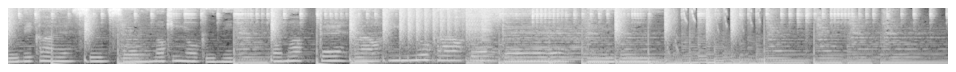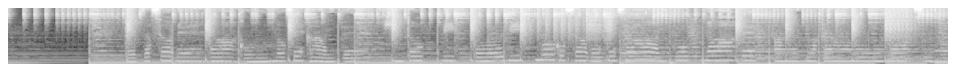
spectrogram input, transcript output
繰り返すその記憶に止まって愛をかけているただそれがこの世界で一人一人残されて散歩まであなたを待つの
